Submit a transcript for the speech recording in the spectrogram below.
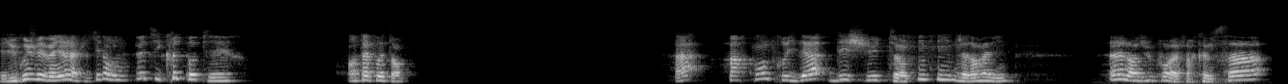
Et du coup, je vais venir l'appliquer dans mon petit creux de paupière en tapotant. Ah, par contre, il y a des chutes. J'adore ma vie. Alors du coup, on va faire comme ça.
